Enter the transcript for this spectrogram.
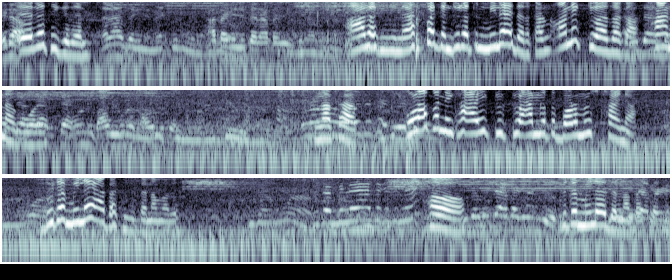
এটা এটা থেকে দেন আধা কেজি না এক পা দেন দুইটা তুমি মিলাই দেন কারণ অনেক টিয়া জায়গা খা না করে না থাক। পোলা পানি খাই একটু একটু আমরা তো বড় মানুষ খাই না। দুইটা মিলাই আধা কেজি দেন আমাদের হ্যাঁ। দুইটা মিলাই দেন আধা কেজি।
